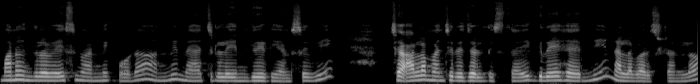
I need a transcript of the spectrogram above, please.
మనం ఇందులో వేసినవన్నీ కూడా అన్ని న్యాచురల్ ఇంగ్రీడియంట్స్ ఇవి. చాలా మంచి రిజల్ట్ ఇస్తాయి. గ్రే హెయిర్ని నల్లబరచడంలో.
